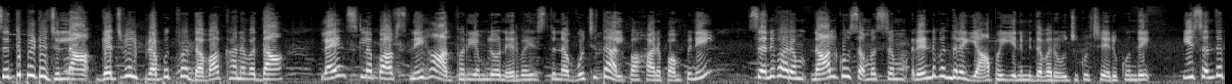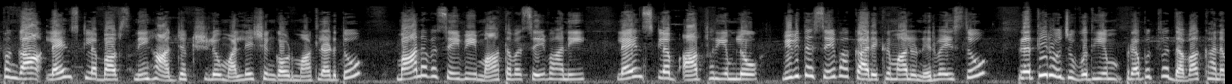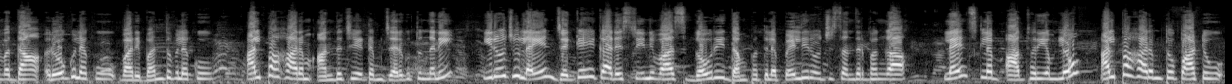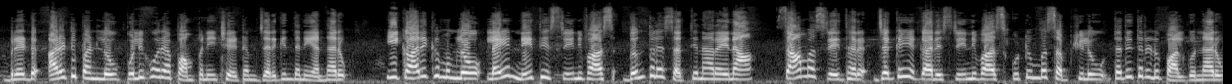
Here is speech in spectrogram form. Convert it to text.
సిద్దిపేట జిల్లా గజ్వేల్ ప్రభుత్వ దవాఖాన వద్ద లయన్స్ క్లబ్ ఆఫ్ స్నేహ ఆధ్వర్యంలో నిర్వహిస్తున్న ఉచిత అల్పాహార పంపిణీ శనివారం నాలుగో సంవత్సరం రెండు వందల యాభై ఎనిమిదవ రోజుకు చేరుకుంది. ఈ సందర్భంగా లయన్స్ క్లబ్ ఆఫ్ స్నేహ అధ్యక్షులు మల్లేశం గౌడ్ మాట్లాడుతూ మానవ సేవే మాతవ సేవ అని లయన్స్ క్లబ్ ఆధ్వర్యంలో వివిధ సేవా కార్యక్రమాలు నిర్వహిస్తూ ప్రతిరోజు ఉదయం ప్రభుత్వ దవాఖాన వద్ద రోగులకు వారి బంధువులకు అల్పాహారం అందజేయటం జరుగుతుందని ఈరోజు లయన్ జగ్గయ్య గారి శ్రీనివాస్ గౌరీ దంపతుల పెళ్ళి రోజు సందర్భంగా లయన్స్ క్లబ్ ఆధ్వర్యంలో అల్పాహారంతో పాటు బ్రెడ్ అరటి పండ్లు పులిహోర పంపిణీ చేయటం జరిగిందని అన్నారు. ఈ కార్యక్రమంలో లయన్ నేతి శ్రీనివాస్ దొంతుల సత్యనారాయణ సామ శ్రీధర్ జగ్గయ్య గారి శ్రీనివాస్ కుటుంబ సభ్యులు తదితరులు పాల్గొన్నారు.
